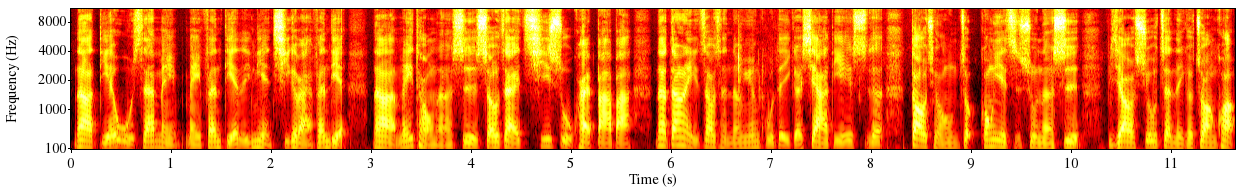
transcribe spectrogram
那跌五三美每分跌零点七个百分点。那每桶呢是收在七十五块八八。那当然也造成能源股的一个下跌，使得道琼工工业指数呢是比较修正的一个状况。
